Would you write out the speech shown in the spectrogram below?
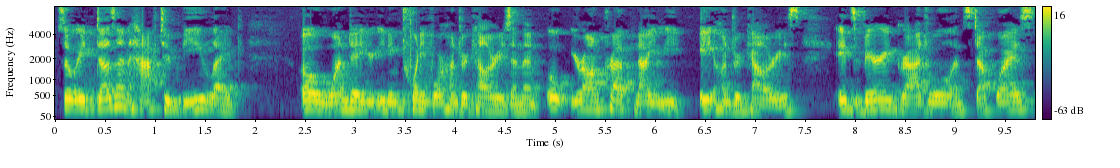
So it doesn't have to be like, oh, one day you're eating 2400 calories and then, oh, you're on prep. Now you eat 800 calories it's very gradual and stepwise.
